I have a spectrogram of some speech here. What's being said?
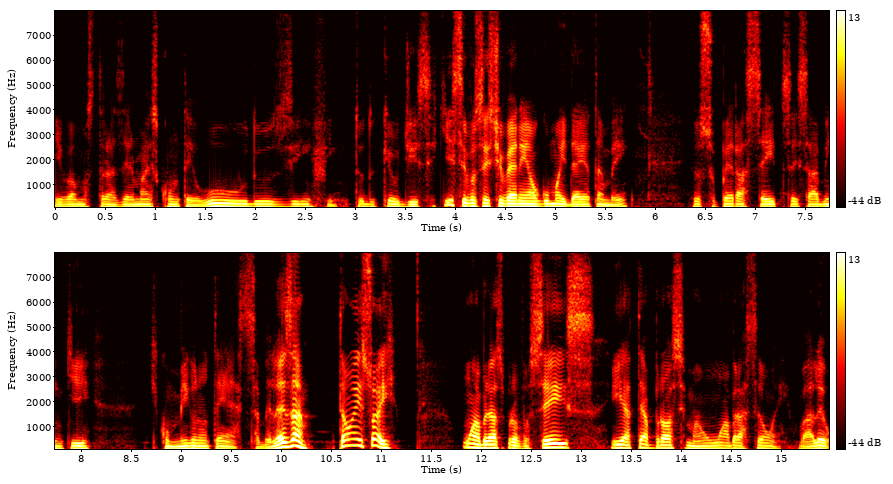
e vamos trazer mais conteúdos, e, enfim, tudo que eu disse aqui. Se vocês tiverem alguma ideia também, eu super aceito. Vocês sabem que, que comigo não tem essa, beleza? Então é isso aí. Um abraço para vocês e até a próxima. Um abração aí. Valeu.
